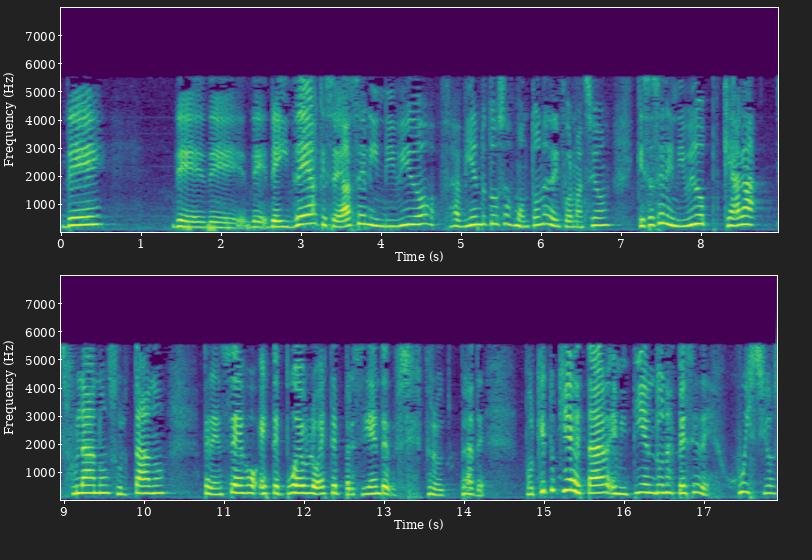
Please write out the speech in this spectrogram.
de, de, de, de- de ideas que se hace el individuo, sabiendo todos esos montones de información, que se hace el individuo que haga fulano, sultano, perencejo, este pueblo, este presidente. Pero espérate, ¿por qué tú quieres estar emitiendo una especie de juicios?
